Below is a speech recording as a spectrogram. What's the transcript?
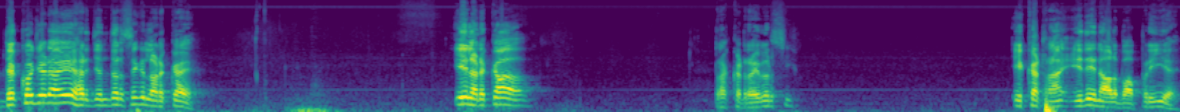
ਦੇਖੋ ਜਿਹੜਾ ਇਹ ਹਰਜਿੰਦਰ ਸਿੰਘ ਲੜਕਾ ਹੈ, ਇਹ ਲੜਕਾ ਟਰੱਕ ਡਰਾਈਵਰ ਸੀ। ਇਹ ਘਟਨਾ ਇਹਦੇ ਨਾਲ ਵਾਪਰੀ ਹੈ।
